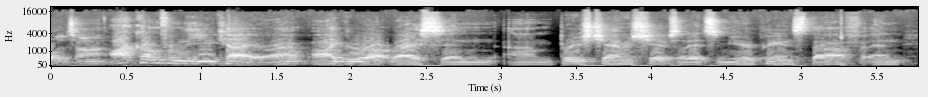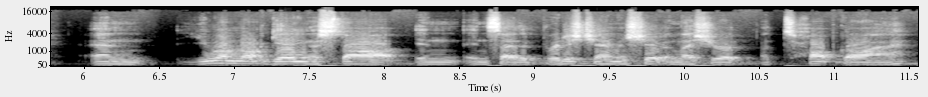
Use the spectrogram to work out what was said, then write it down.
all the time. I come from the UK, right? I grew up racing um, British Championships. I did some European stuff, and and you are not getting a start in, in say the British Championship unless you're a, a top guy.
